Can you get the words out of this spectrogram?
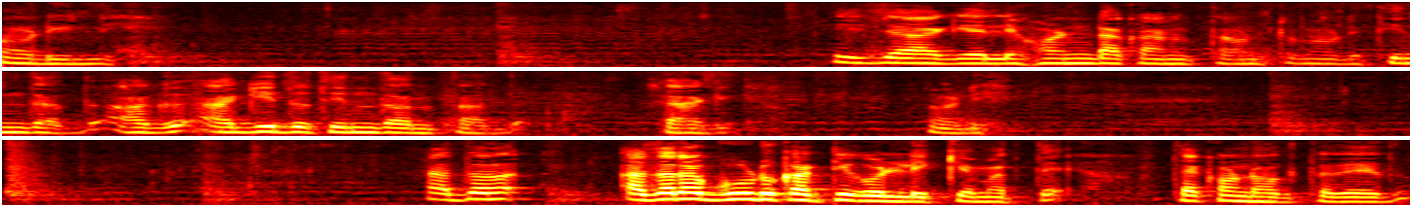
ನೋಡಿ ಇಲ್ಲಿ. ಈ ಜಾಗೆಯಲ್ಲಿ ಹೊಂಡ ಕಾಣ್ತಾ ಉಂಟು ನೋಡಿ, ತಿಂದದ್ದು, ಅಗ, ಅಗಿದು ತಿಂದಂಥದ್ದು ಜಾಗೆ. ನೋಡಿ. ಅದ, ಅದರ ಗೂಡು ಕಟ್ಟಿಕೊಳ್ಳಿಕ್ಕೆ ಮತ್ತೆ ತಗೊಂಡು ಹೋಗ್ತದೆ ಅದು.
